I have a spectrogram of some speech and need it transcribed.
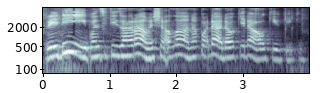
Ready Puan Siti Zahra Masya Allah Nampak dah Dah okey dah Okey okey okey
